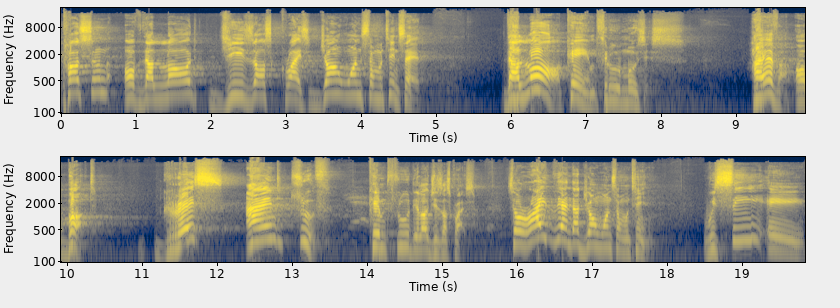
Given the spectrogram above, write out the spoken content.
person of the Lord Jesus Christ. John 1 17 said, The law came through Moses. However, or but, grace and truth came through the Lord Jesus Christ. So, right there in that John 1 17, we see a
